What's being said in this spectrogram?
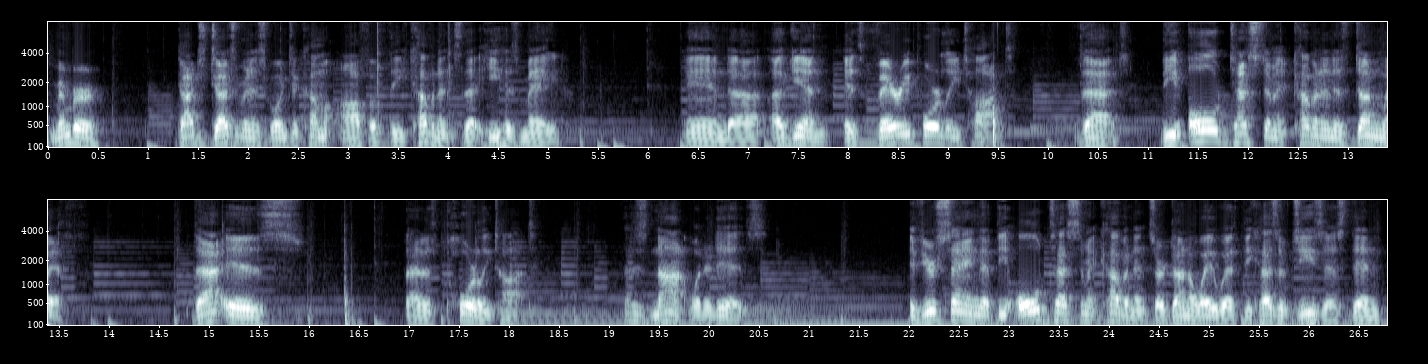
Remember, God's judgment is going to come off of the covenants that He has made. And uh, again, it's very poorly taught that the Old Testament covenant is done with. That is that is poorly taught. That is not what it is. If you're saying that the Old Testament covenants are done away with because of Jesus, then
